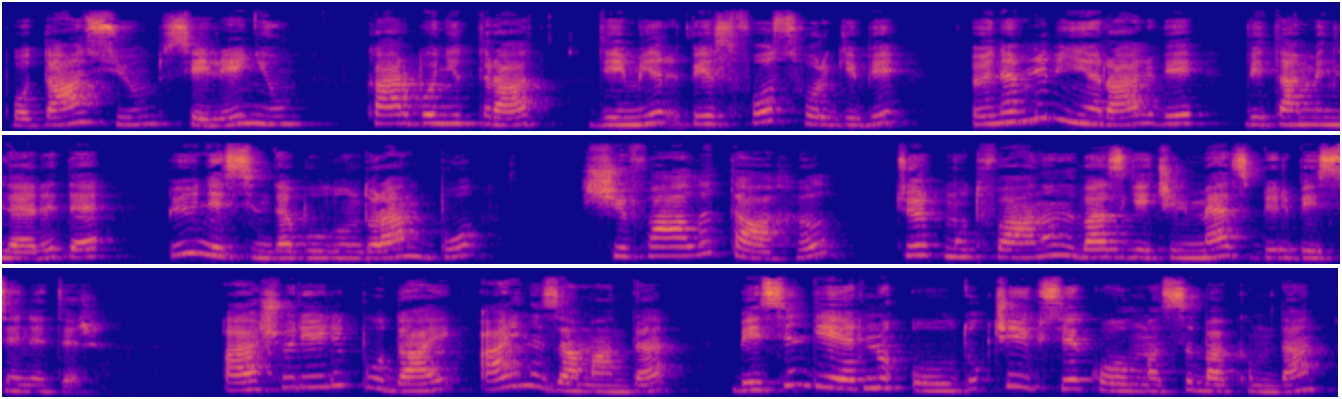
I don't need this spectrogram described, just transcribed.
potasyum, selenyum, karbonhidrat, demir ve fosfor gibi önemli mineral ve vitaminleri de bünyesinde bulunduran bu şifalı tahıl Türk mutfağının vazgeçilmez bir besinidir. Aşurelik buğday aynı zamanda besin değerinin oldukça yüksek olması bakımından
